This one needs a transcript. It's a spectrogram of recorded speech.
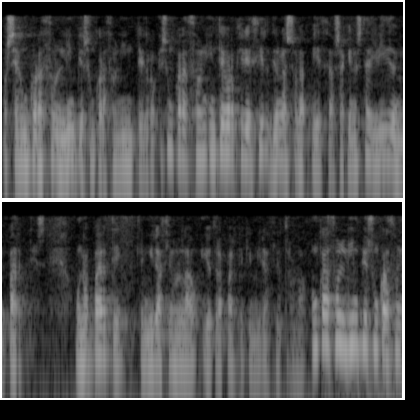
o sea, un corazón limpio es un corazón íntegro. Es un corazón íntegro quiere decir de una sola pieza, o sea, que no está dividido en partes. Una parte que mira hacia un lado y otra parte que mira hacia otro lado. Un corazón limpio es un corazón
